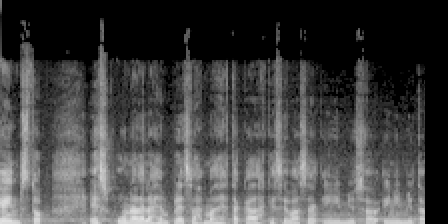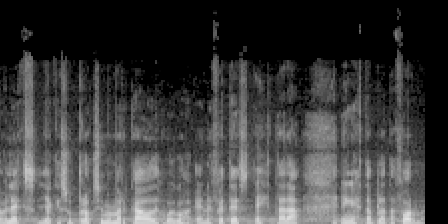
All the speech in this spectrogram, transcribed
GameStop es una de las empresas más destacadas que se basan en, Immutable X, ya que su próximo mercado de juegos NFTs estará en esta plataforma.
